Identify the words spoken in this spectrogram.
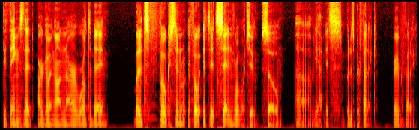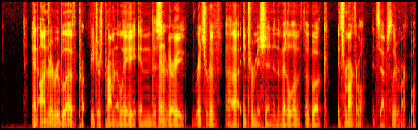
the things that are going on in our world today. But it's focused in it's it's set in World War II. So uh, yeah, it's but it's prophetic, very prophetic. And Andrei Rublev pr- features prominently in this Mm. very rich sort of uh, intermission in the middle of the book. It's remarkable. It's absolutely remarkable.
